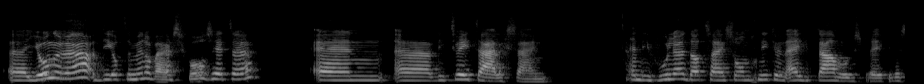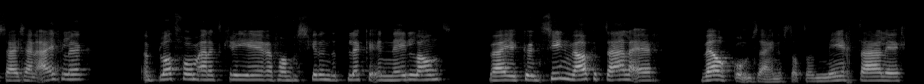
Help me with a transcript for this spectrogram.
eh, jongeren die op de middelbare school zitten en eh, die tweetalig zijn. En die voelen dat zij soms niet hun eigen taal mogen spreken. Dus zij zijn eigenlijk een platform aan het creëren van verschillende plekken in Nederland, waar je kunt zien welke talen er welkom zijn. Dus dat er meertalig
